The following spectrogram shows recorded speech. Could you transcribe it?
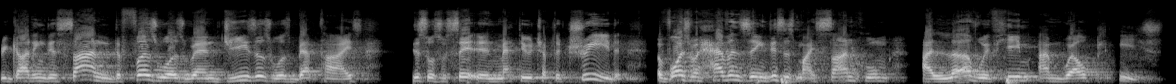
regarding the Son. The first was when Jesus was baptized. This was said in Matthew chapter 3. A voice from heaven saying, This is my Son whom I love, with him I'm well pleased.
